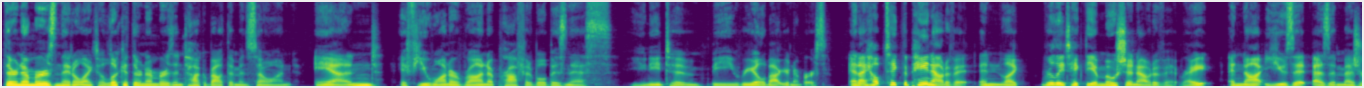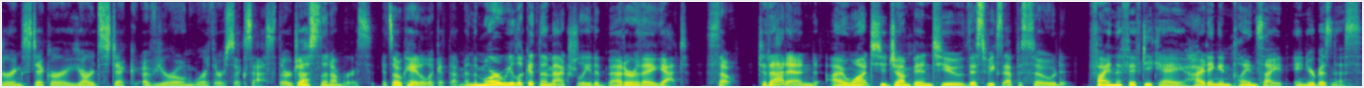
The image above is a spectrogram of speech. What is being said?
their numbers and they don't like to look at their numbers and talk about them and so on. And if you want to run a profitable business, you need to be real about your numbers. And I help take the pain out of it and like really take the emotion out of it, right? And not use it as a measuring stick or a yardstick of your own worth or success. They're just the numbers. It's okay to look at them. And the more we look at them, actually, the better they get. So, to that end, I want to jump into this week's episode Find the 50K hiding in plain sight in your business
